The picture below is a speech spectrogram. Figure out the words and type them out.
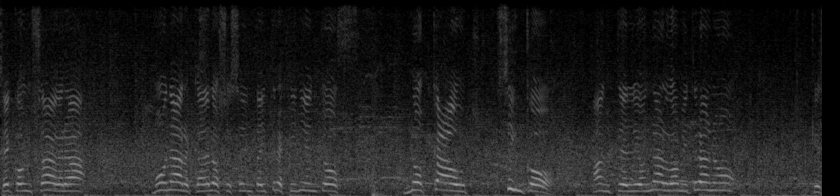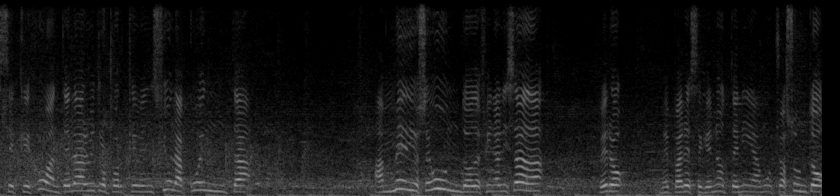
Se consagra monarca de los 63-500. Knockout 5 ante Leonardo Amitrano, que se quejó ante el árbitro porque venció la cuenta a medio segundo de finalizada, pero me parece que no tenía mucho asunto.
